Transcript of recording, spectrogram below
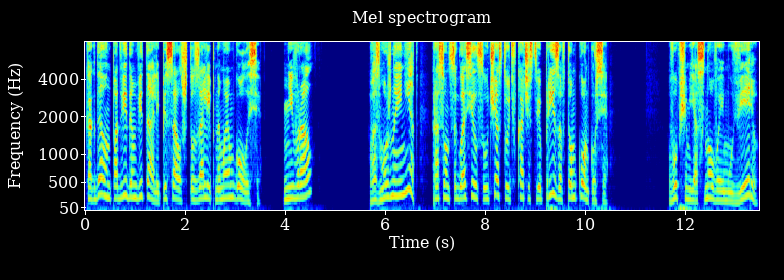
когда он под видом Витали писал, что залип на моем голосе, не врал? Возможно, и нет, раз он согласился участвовать в качестве приза в том конкурсе. В общем, я снова ему верю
